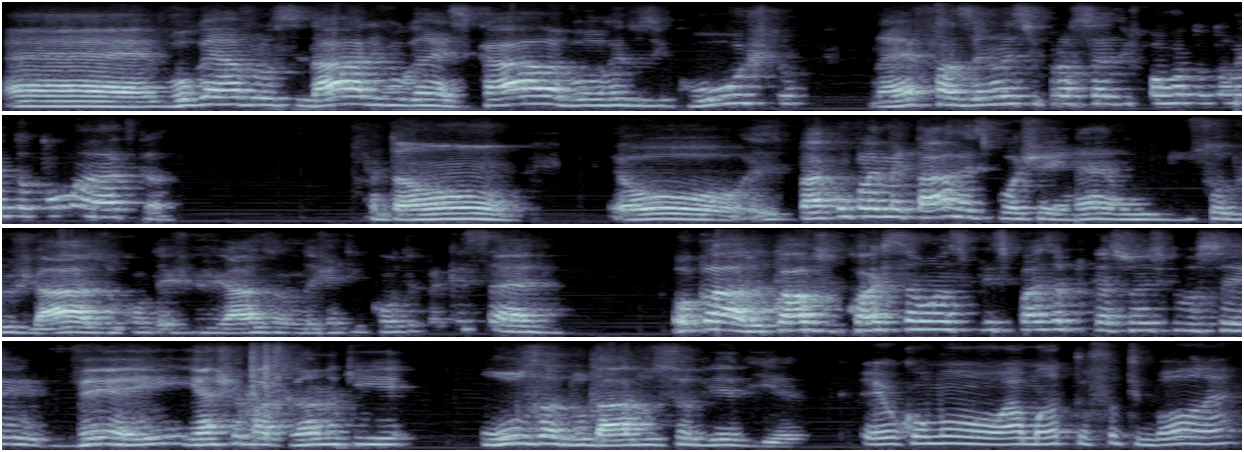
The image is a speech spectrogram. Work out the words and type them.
é, vou ganhar velocidade, vou ganhar escala, vou reduzir custo, né, fazendo esse processo de forma totalmente automática. Então, para complementar a resposta aí, né, sobre os dados, o contexto dos dados, onde a gente encontra e para que serve. Ô, claro, quais, quais são as principais aplicações que você vê aí e acha bacana que usa do dado no seu dia a dia? Eu, como amante do futebol, né,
